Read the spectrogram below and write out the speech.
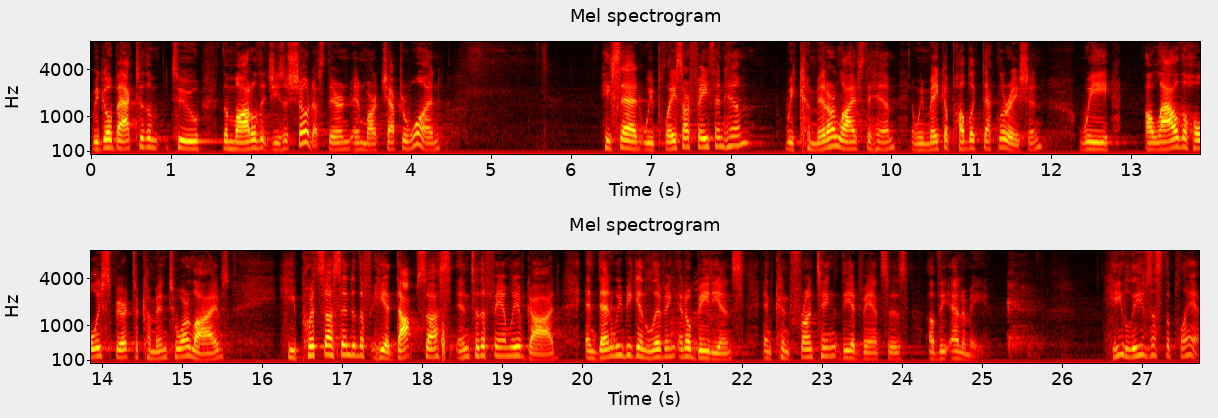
we go back to the, to the model that Jesus showed us there in, in Mark chapter 1. He said, We place our faith in him, we commit our lives to him, and we make a public declaration. We allow the Holy Spirit to come into our lives. He puts us into the, he adopts us into the family of God, and then we begin living in obedience and confronting the advances of the enemy. He leaves us the plan.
